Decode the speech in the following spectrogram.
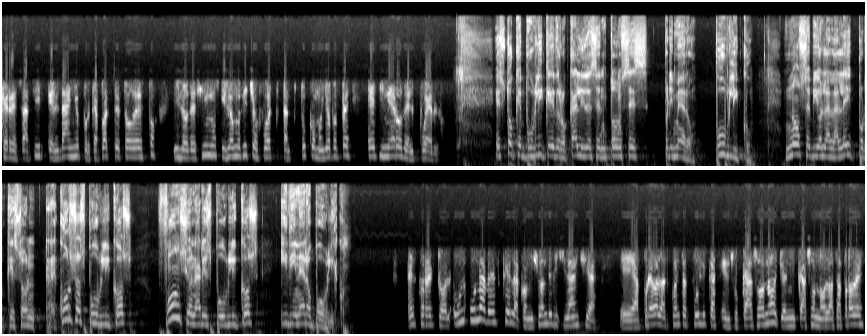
que resarcir el daño porque aparte de todo esto, y lo decimos y lo hemos dicho fuerte, tanto tú como yo, Pepe, es dinero del pueblo. Esto que publica Hidrocálido es entonces, primero, público. No se viola la ley porque son recursos públicos, funcionarios públicos y dinero público. Es correcto. una vez que la Comisión de Vigilancia eh, aprueba las cuentas públicas, en su caso no, yo en mi caso no las aprobé,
